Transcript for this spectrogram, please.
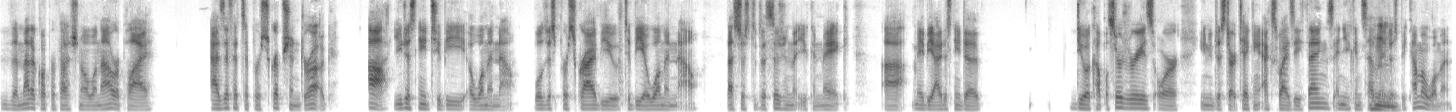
the medical professional will now reply as if it's a prescription drug. Ah, you just need to be a woman now. We'll just prescribe you to be a woman now. That's just a decision that you can make. Uh, maybe I just need to do a couple surgeries, or you need to start taking XYZ things, and you can suddenly Hmm. just become a woman.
